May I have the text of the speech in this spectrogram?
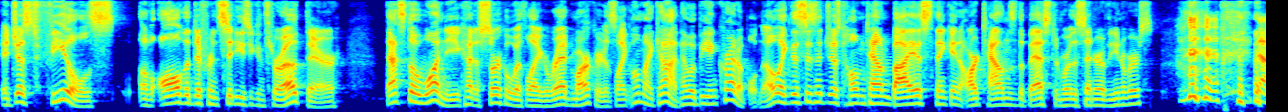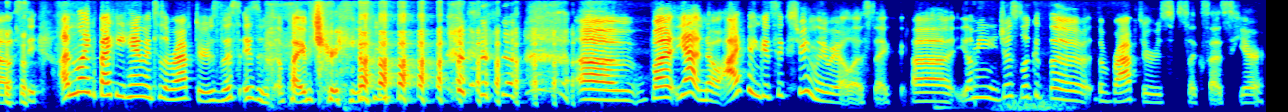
it just feels of all the different cities you can throw out there that's the one that you kind of circle with like red marker. It's like, oh my god, that would be incredible. No, like this isn't just hometown bias thinking our town's the best and we're the center of the universe. no, see, unlike Becky Hammon to the Raptors, this isn't a pipe dream. um, but yeah, no, I think it's extremely realistic. Uh, I mean, just look at the the Raptors' success here.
